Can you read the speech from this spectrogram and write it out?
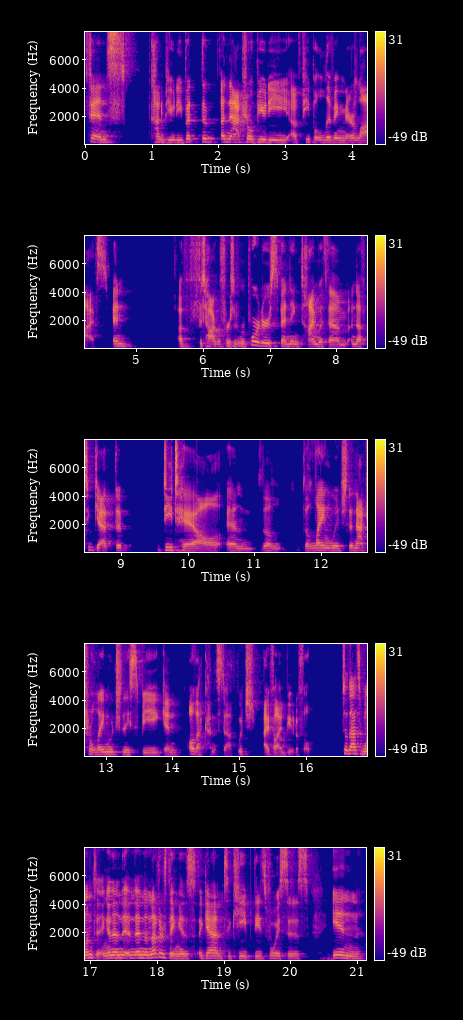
fence kind of beauty, but the a natural beauty of people living their lives and of photographers and reporters spending time with them enough to get the detail and the the language, the natural language they speak, and all that kind of stuff, which I find beautiful. So that's one thing, and then and then another thing is again to keep these voices in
